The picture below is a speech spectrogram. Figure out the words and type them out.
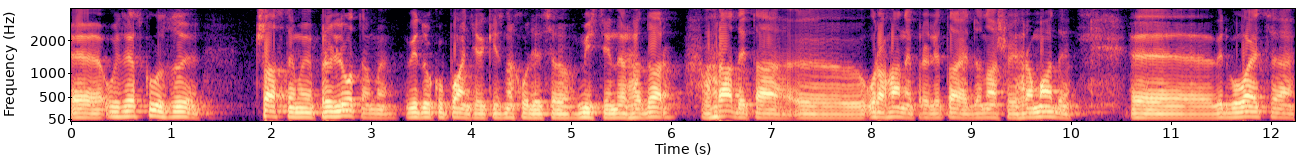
Е, У зв'язку з частими прильотами від окупантів, які знаходяться в місті Енергодар, гради та е, урагани прилітають до нашої громади. Відбувається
